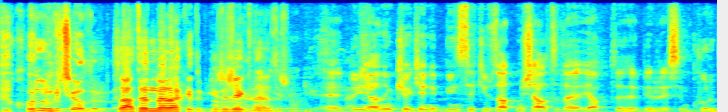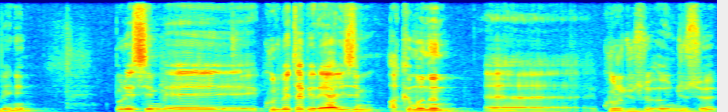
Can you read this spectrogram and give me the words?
korumuş olurlar. Zaten merak edip gireceklerdir. Evet, dünyanın kökeni 1866'da yaptığı bir resim Kurbe'nin. Bu resim e, Kurbe tabi realizm akımının e, kurucusu, öncüsü,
